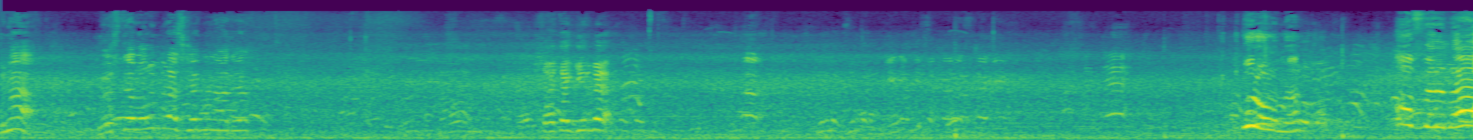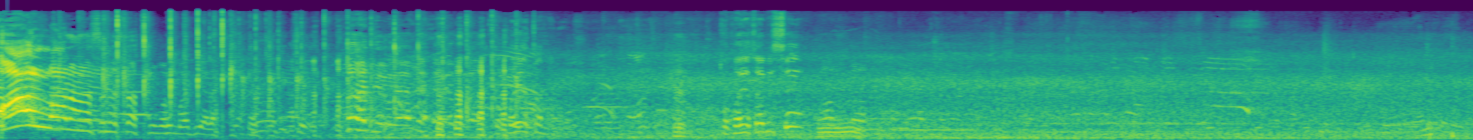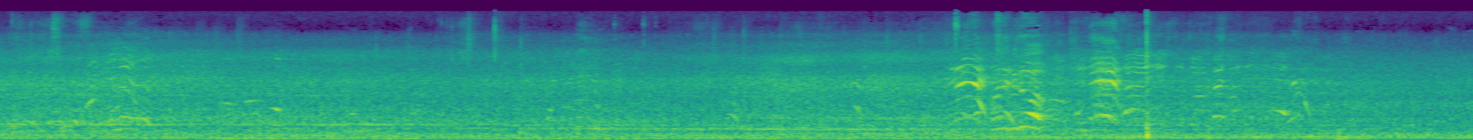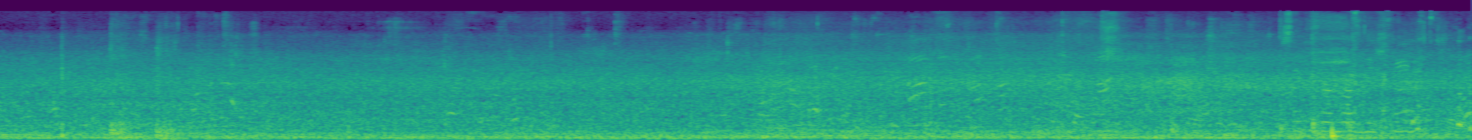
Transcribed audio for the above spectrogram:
Tuna göster oğlum biraz kendini hadi. Zaten girme. Vur oğlum lan. Aferin lan. Allah anasını satayım olmadı ya lan. Hadi be. Topa yatamam. Topa yatabilse.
